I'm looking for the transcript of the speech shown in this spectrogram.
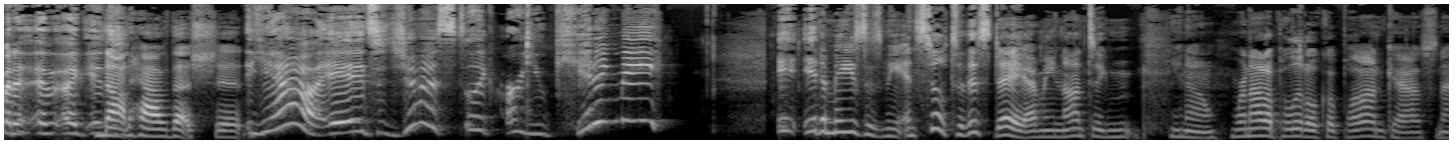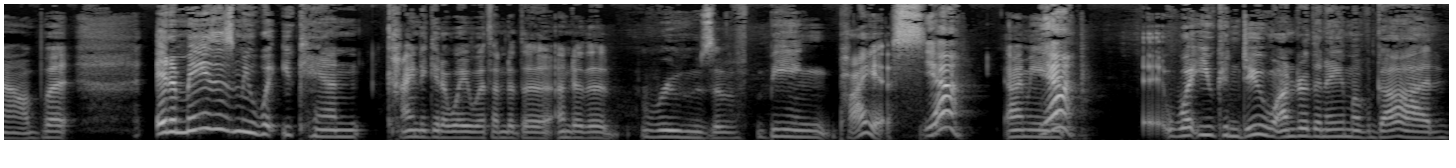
but it, it- like it's Not have that shit. Yeah, it's just like are you kidding me? It, it amazes me, and still to this day. I mean, not to you know, we're not a political podcast now, but it amazes me what you can kind of get away with under the under the ruse of being pious. Yeah. I mean, Yeah. what you can do under the name of God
